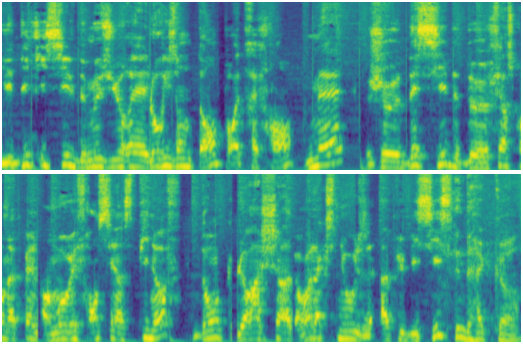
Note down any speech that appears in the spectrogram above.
Il est difficile de mesurer l'horizon de temps, pour être très franc, mais je décide de faire ce qu'on appelle en mauvais français un spin-off, donc le rachat Relax News à Publicis, D'accord.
